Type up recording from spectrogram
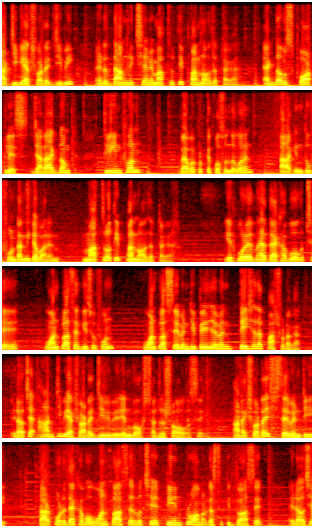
আট জিবি একশো আঠাশ জিবি এটার দাম নিচ্ছি আমি মাত্র তিপ্পান্ন হাজার টাকা। একদম স্পটলেস যারা একদম ক্লিন ফোন ব্যবহার করতে পছন্দ করেন, তারা কিন্তু ফোনটা নিতে পারেন। মাত্র তিপ্পান্ন হাজার টাকা। এরপরে দেখাবো হচ্ছে ওয়ান প্লাসের কিছু ফোন ওয়ান প্লাস সেভেন্টি পেয়ে যাবেন তেইশ হাজার পাঁচশো টাকা। এটা হচ্ছে আট জিবি একশো আঠাশ জিবি ভেরিয়েন্ট বক্স চার্জার সহ আছে। আট, একশো আঠাইশ সেভেন্টি তারপরে দেখাবো ওয়ান প্লাসের হচ্ছে টেন প্রো আমার কাছে কিন্তু আছে। এটা হচ্ছে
